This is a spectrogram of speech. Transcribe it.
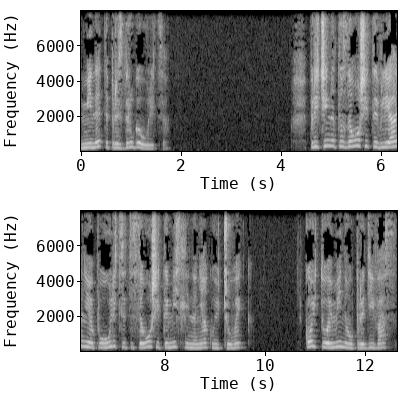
минете през друга улица. Причината за лошите влияния по улиците са лошите мисли на някой човек, който е минал преди вас.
